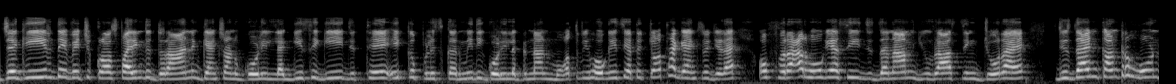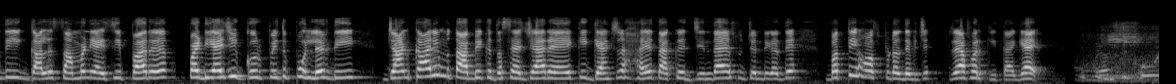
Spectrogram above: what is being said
ਜਗੀਰ ਦੇ ਵਿੱਚ ਕ੍ਰਾਸ ਫਾਇਰਿੰਗ ਦੇ ਦੌਰਾਨ ਗੈਂਗਸਟਰਾਂ ਨੂੰ ਗੋਲੀ ਲੱਗੀ ਸੀਗੀ, ਜਿੱਥੇ ਇੱਕ ਪੁਲਿਸ ਕਰਮੀ ਦੀ ਗੋਲੀ ਲੱਗਣ ਨਾਲ ਮੌਤ ਵੀ ਹੋ ਗਈ ਸੀ ਅਤੇ ਚੌਥਾ ਗੈਂਗਸਟਰ ਜਿਹੜਾ ਉਹ ਫਰਾਰ ਹੋ ਗਿਆ ਸੀ ਜਿਸ ਦਾ ਨਾਮ ਯੁਵਰਾਜ ਸਿੰਘ ਜੋਰਾ ਹੈ। ਜਿਸ ਦਾ ਐਨਕਾਊਂਟਰ ਹੋਣ ਦੀ ਗੱਲ ਸਾਹਮਣੇ ਆਈ ਸੀ, ਪਰ ਪਰ ਗੁਰਪ੍ਰੀਤ ਭੁੱਲਰ ਦੀ ਜਾਣਕਾਰੀ ਮੁਤਾਬਿਕ ਦੱਸਿਆ ਜਾ ਰਿਹਾ ਹੈ ਕਿ ਗੈਂਗਸਟਰ ਹਜੇ ਤੱਕ ਜਿੰਦਾ ਹੈ ਉਸ ਨੂੰ ਚੰਡੀਗੜ੍ਹ ਦੇ 32 ਹਸਪੀਟਲ ਦੇ ਵਿੱਚ ਰੈਫਰ ਕੀਤਾ ਗਿਆ ਹੈ। ਦੇਖੋ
